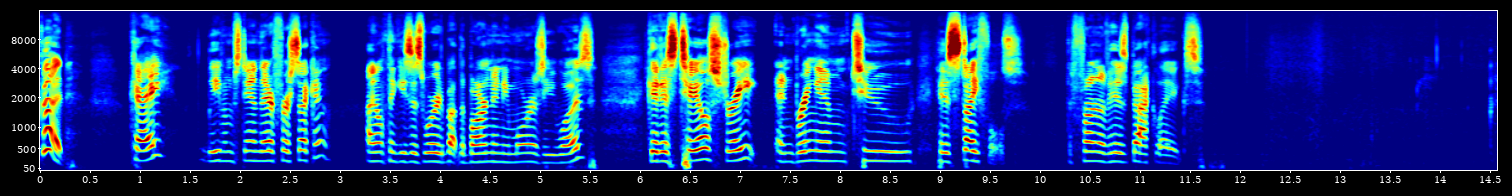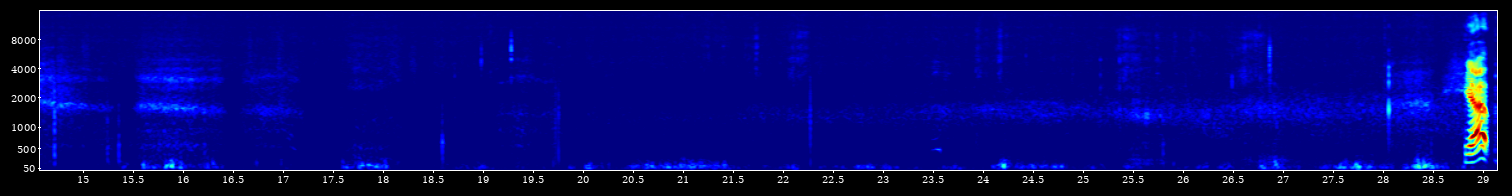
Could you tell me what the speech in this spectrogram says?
Good. Okay. Leave him stand there for a second. I don't think he's as worried about the barn anymore as he was. Get his tail straight and bring him to his stifles, the front of his back legs. Yep.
